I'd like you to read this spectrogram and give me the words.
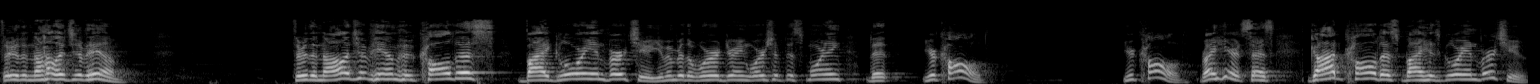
Through the knowledge of Him. Through the knowledge of Him who called us by glory and virtue. You remember the word during worship this morning? That you're called. You're called. Right here it says, God called us by his glory and virtue.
